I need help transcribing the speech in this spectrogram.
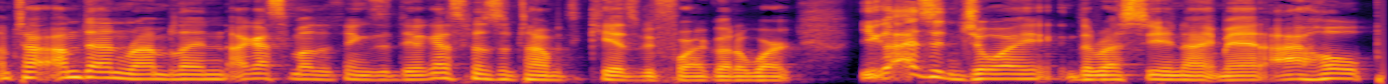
I'm t- I'm done rumbling. I got some other things to do. I got to spend some time with the kids before I go to work. You guys enjoy the rest of your night, man. I hope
